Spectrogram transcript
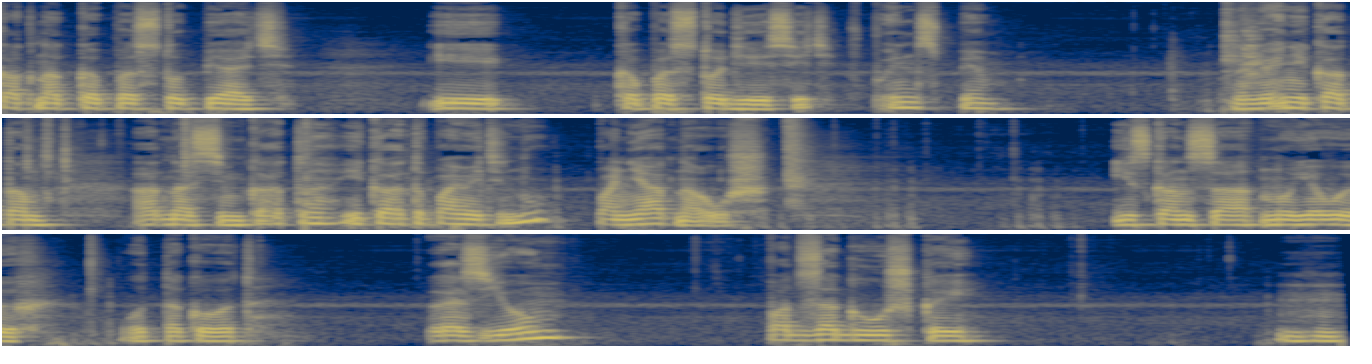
Как на КП-105 и КП-110, в принципе. Наверняка там одна сим-карта и карта памяти. Ну, понятно уж из конца нулевых вот такой вот разъем под заглушкой. Угу.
